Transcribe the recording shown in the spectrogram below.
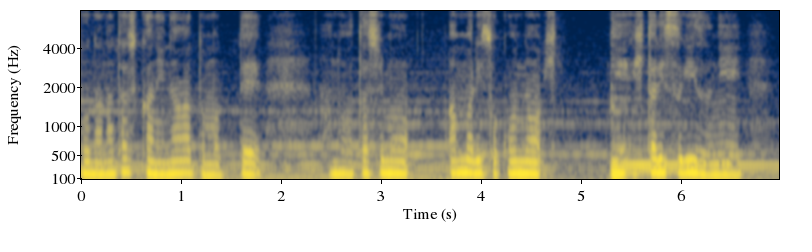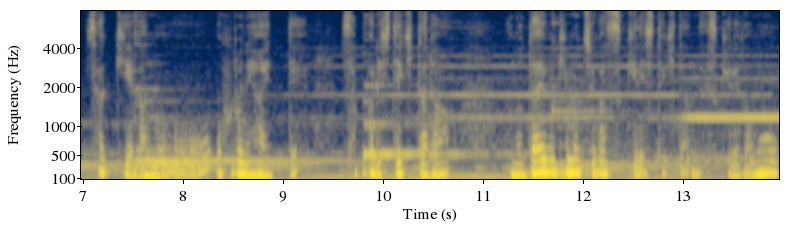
そうだな確かになと思ってあの私もあんまりそこのに浸りすぎずにさっきあのお風呂に入ってさっぱりしてきたらあのだいぶ気持ちがすっきりしてきたんですけれども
